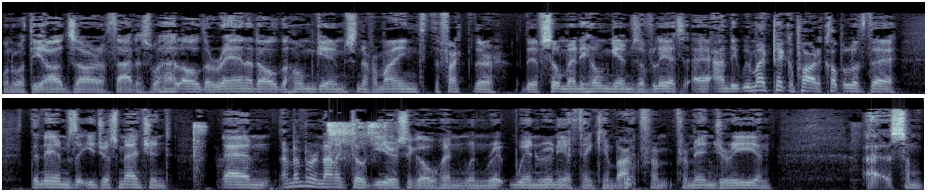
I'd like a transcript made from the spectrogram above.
Wonder what the odds are of that as well. All the rain at all the home games. Never mind the fact that they have so many home games of late. Uh, Andy, we might pick apart a couple of the, the names that you just mentioned. Um, I remember an anecdote years ago when when Wayne Rooney I think came back from from injury and uh, some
